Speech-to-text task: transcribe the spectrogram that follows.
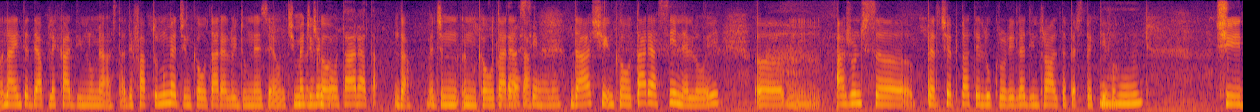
înainte de a pleca din lumea asta. De fapt, tu nu mergi în căutarea lui Dumnezeu, ci mergi, Mergi în cău- căutarea ta. Da, mergi în, în căutarea, Căutarea ta. sinelui. Da, și în căutarea sinelui uh, ajungi să percepi toate lucrurile dintr-o altă perspectivă. Mhm. Și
